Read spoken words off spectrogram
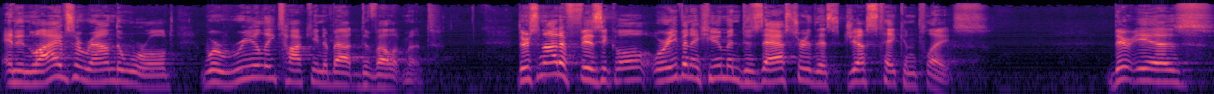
and in lives around the world, we're really talking about development. There's not a physical or even a human disaster that's just taken place. There is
